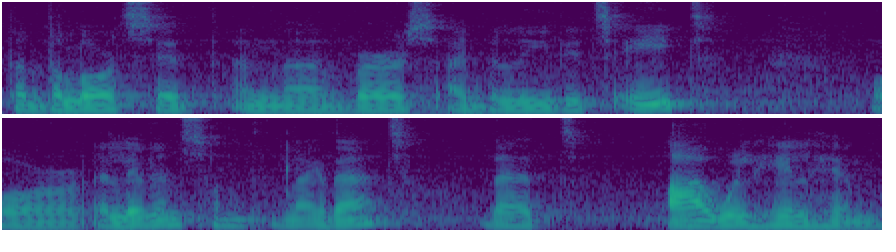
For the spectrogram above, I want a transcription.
that the Lord said in a verse, I believe it's 8 or 11, something like that, that I will heal him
